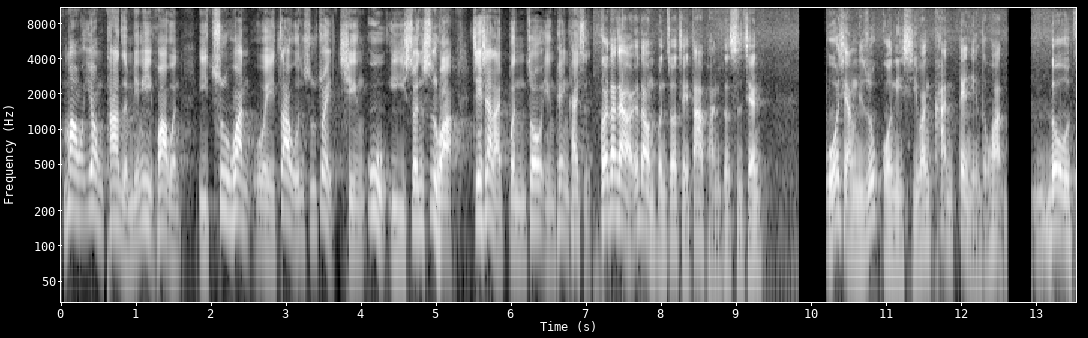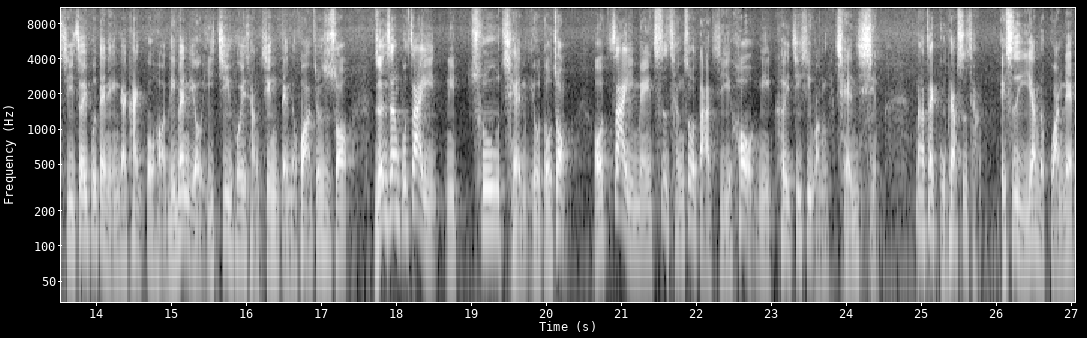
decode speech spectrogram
冒用他人名义发文，以触犯伪造文书罪，请勿以身试法。接下来本周影片开始，各位大家好，又到我们本周解大盘的时间。我想你如果你喜欢看电影的话，《洛基》这一部电影应该看过哈，里面有一句非常经典的话，就是说，人生不在于你出钱有多重，而在于每次承受打击后，你可以继续往前行。那在股票市场也是一样的观念，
